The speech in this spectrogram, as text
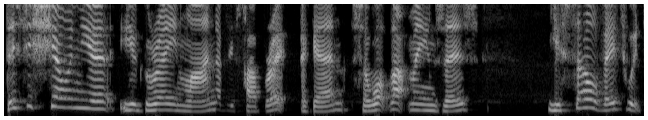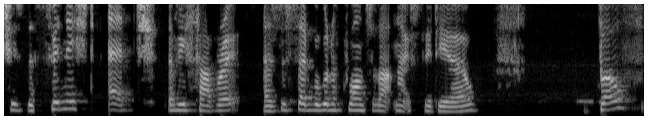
This is showing you your grain line of the fabric again. So what that means is your selvage, which is the finished edge of your fabric. As I said, we're going to come on to that next video. Both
